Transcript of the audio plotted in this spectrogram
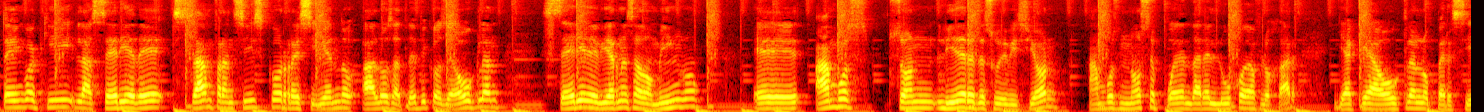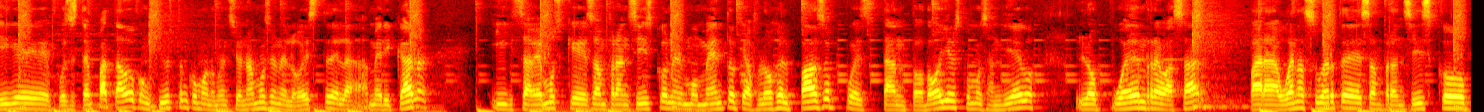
tengo aquí la serie de San Francisco recibiendo a los Atléticos de Oakland. Serie de viernes a domingo. Eh, ambos son líderes de su división. Ambos no se pueden dar el lujo de aflojar, ya que a Oakland lo persigue, pues está empatado con Houston, como lo mencionamos en el oeste de la americana. Y sabemos que San Francisco, en el momento que afloja el paso, pues tanto Dodgers como San Diego lo pueden rebasar para buena suerte de San Francisco,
